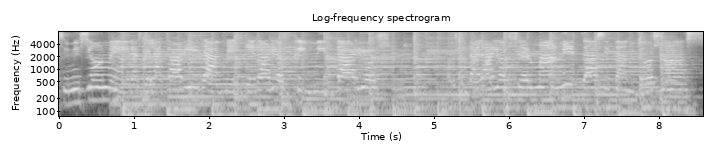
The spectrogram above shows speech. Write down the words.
Hijas y misioneras de la caridad, mercedarios, trinitarios, hospitalarios, hermanitas y tantos más.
